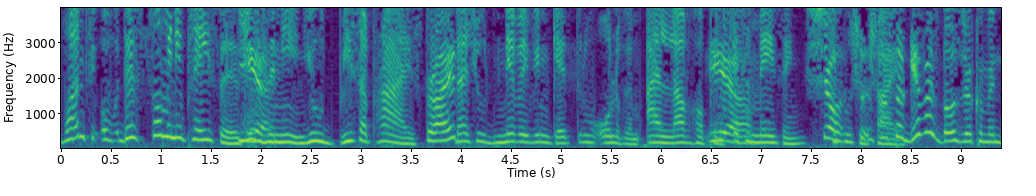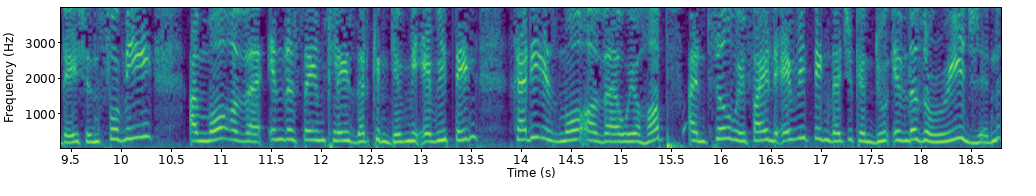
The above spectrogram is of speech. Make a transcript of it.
want to. Oh, there's so many places Yeah. in Tzaneen. You'd be surprised, Right? That you'd never even get through all of them. I love hopping. Yeah. It's amazing. Sure. So, so, so give us those recommendations. For me, I'm more of a in the same place that can give me everything. Khadi is more of a we hop until we find everything that you can do in this region.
